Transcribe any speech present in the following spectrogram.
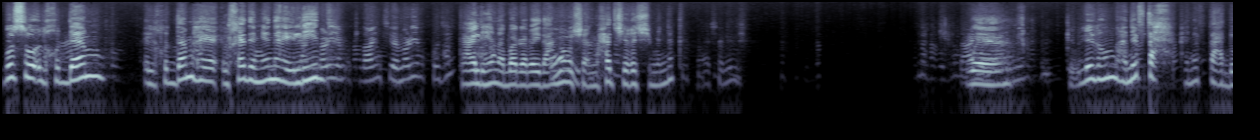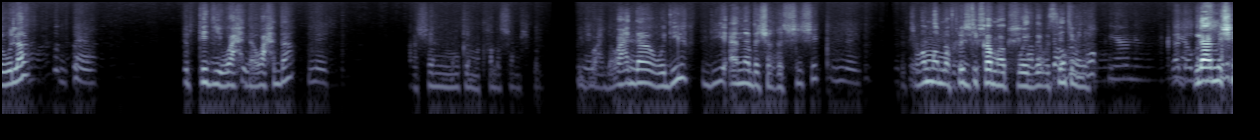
بصوا الخدام الخدام هي الخادم هنا هي lead مريم اطلعي انت يا مريم خدي. تعالي هنا بره بعيد عنهم عشان ما حدش يغش منك. و تقولي لهم هنفتح هنفتح دولة. ابتدي واحدة واحدة. عشان ممكن ما تخلصهمش ابتدي واحدة واحدة. ودي دي أنا بشغششك. هم المفروض يكم اب بس انت من... لا مش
